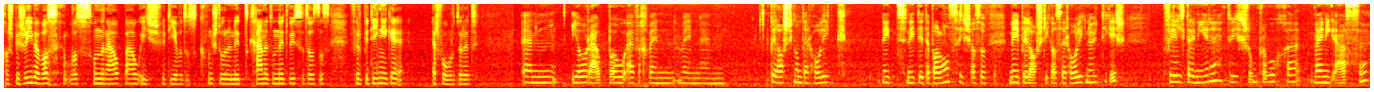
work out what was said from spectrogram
kannst beschreiben, was, was so ein Raubbau ist für die, die das Kunstturnen nicht kennen und nicht wissen, was das für Bedingungen erfordert? Ähm, ja, Raubbau einfach, wenn, wenn ähm, Belastung und Erholung nicht, nicht in der Balance ist, also mehr Belastung als Erholung nötig ist. Viel trainieren, 30 Stunden pro Woche, wenig essen,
